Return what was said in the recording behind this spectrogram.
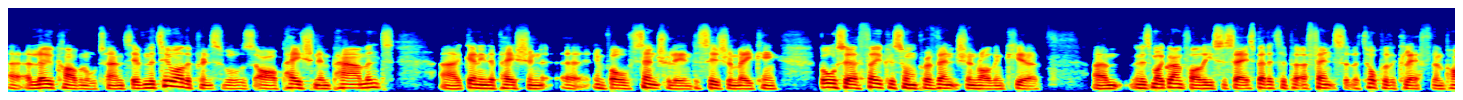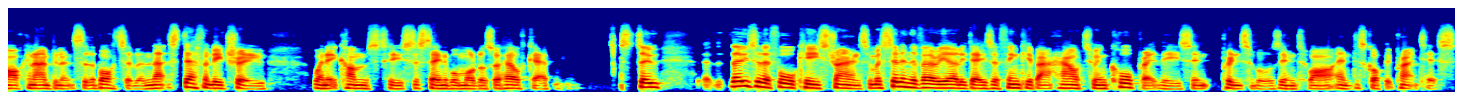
a low carbon alternative. And the two other principles are patient empowerment uh, getting the patient uh, involved centrally in decision making, but also a focus on prevention rather than cure. Um, and as my grandfather used to say, it's better to put a fence at the top of the cliff than park an ambulance at the bottom. And that's definitely true when it comes to sustainable models of healthcare. So, uh, those are the four key strands, and we're still in the very early days of thinking about how to incorporate these in principles into our endoscopic practice.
